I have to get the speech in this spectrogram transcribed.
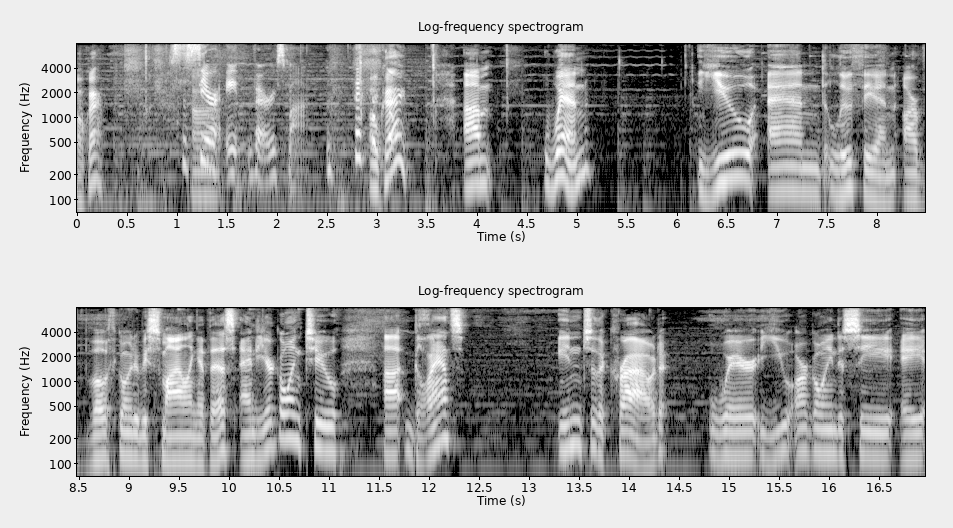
Okay. Cecile ain't very smart. Okay. um, Win, you and Luthienne are both going to be smiling at this, and you're going to uh, glance into the crowd where you are going to see a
